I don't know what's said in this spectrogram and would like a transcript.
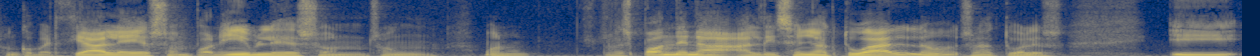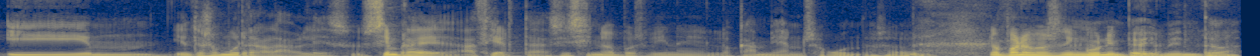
son comerciales, son ponibles, son, son bueno, responden a- al diseño actual, ¿no? Son actuales. Y, y, y entonces son muy regalables. Siempre aciertas. Y si no, pues viene y lo cambian en segundos. ¿sabes? No ponemos ningún impedimento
